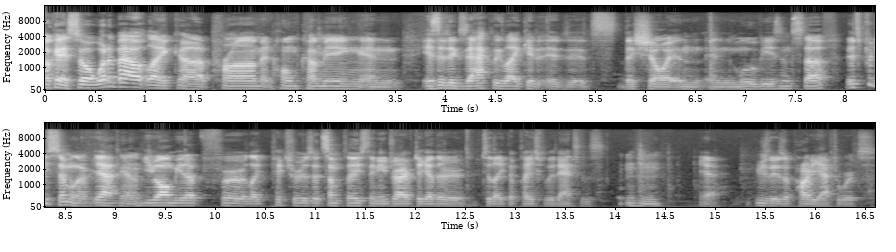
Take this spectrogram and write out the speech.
Okay, so what about like uh, prom and homecoming and is it exactly like it, it it's they show it in in movies and stuff? it's pretty similar. Yeah. Yeah. You all meet up for like pictures at some place, then you drive together to like the place for the dances. Mhm. Usually there's a party afterwards.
